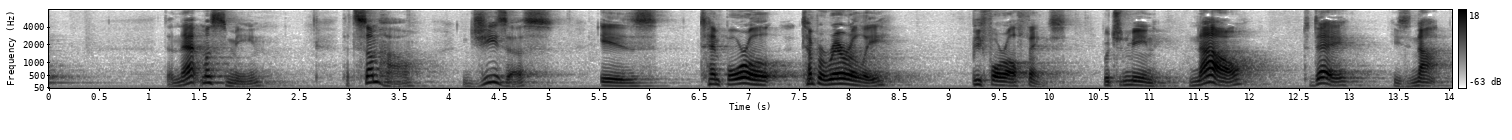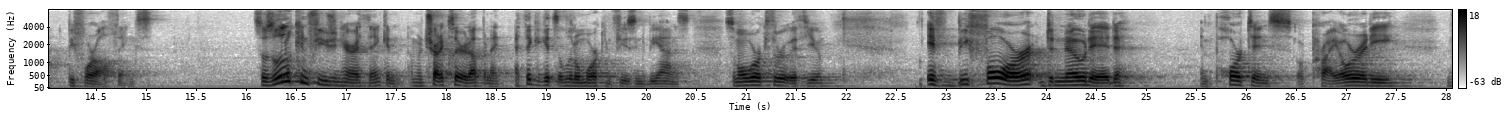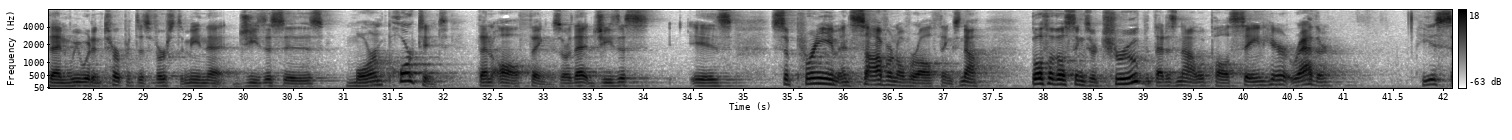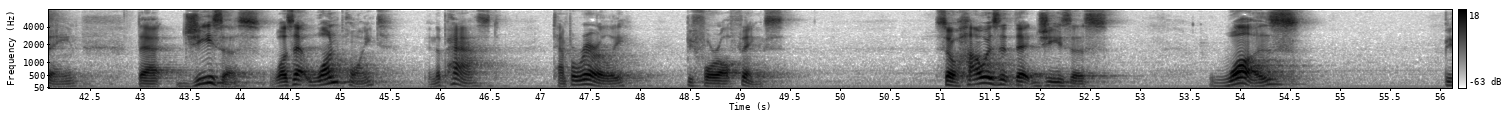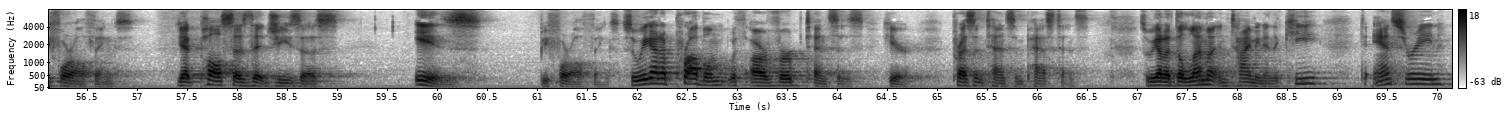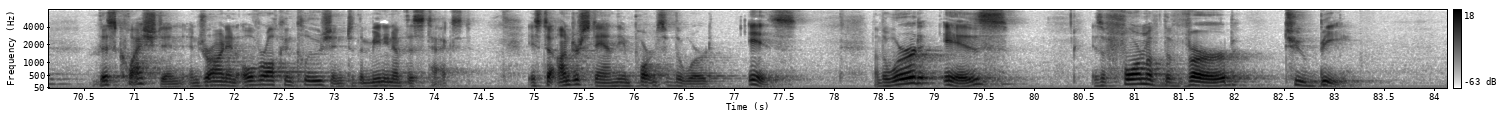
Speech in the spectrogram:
then that must mean that somehow Jesus is temporal, temporarily before all things, which would mean now, today, he's not before all things. So there's a little confusion here, I think, and I'm going to try to clear it up, and I, I think it gets a little more confusing, to be honest. So I'm going to work through it with you. If before denoted importance or priority, then we would interpret this verse to mean that Jesus is more important than all things, or that Jesus is supreme and sovereign over all things. Now, both of those things are true, but that is not what Paul is saying here. Rather, he is saying that Jesus was at one point in the past, temporarily, before all things. So, how is it that Jesus was before all things, yet Paul says that Jesus is before all things? So, we got a problem with our verb tenses here present tense and past tense. So, we got a dilemma in timing, and the key to answering this question and drawing an overall conclusion to the meaning of this text is to understand the importance of the word is. Now, the word is is a form of the verb to be.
